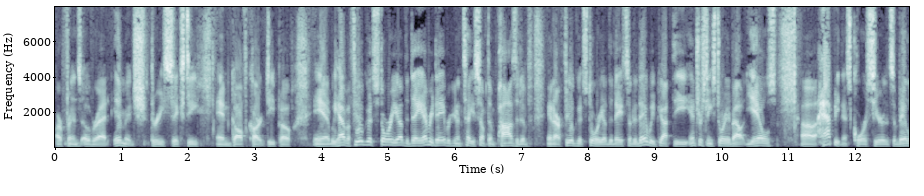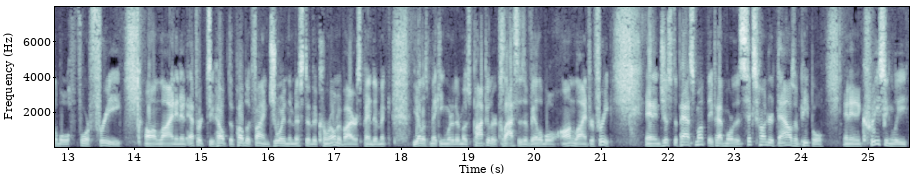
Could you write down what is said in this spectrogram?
our friends over at Image 360 and Golf Cart Depot. And we have a feel good story of the day. Every day we're going to tell you something positive in our feel good story of the day. So today we've got the interesting story about Yale's uh, happiness course here that's available for free online in an effort to help the public find joy in the midst of the coronavirus pandemic. Yale is making one of their most popular classes available online for free. And in just the past month, they've had more than 600,000 people in an increasingly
